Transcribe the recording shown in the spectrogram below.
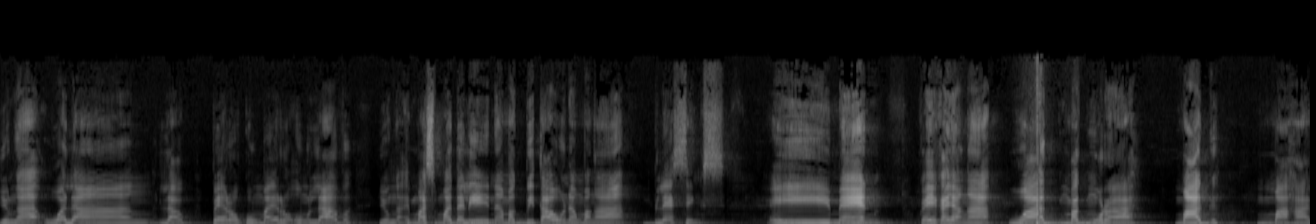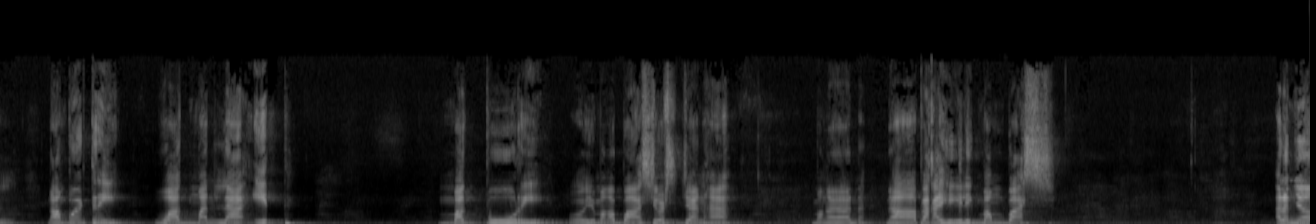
yun nga, walang love. Pero kung mayroong love, yung mas madali na magbitaw ng mga blessings. Amen? Kaya kaya nga, wag magmura, magmahal. Number three, wag manlait. Magpuri. O, yung mga bashers dyan, ha? Mga napakahilig mambash. Alam nyo,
